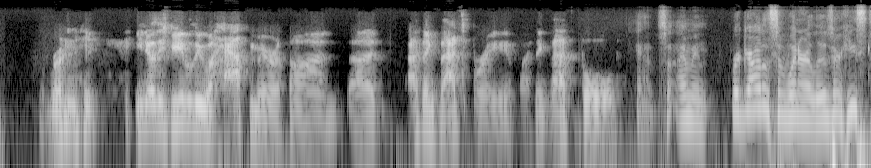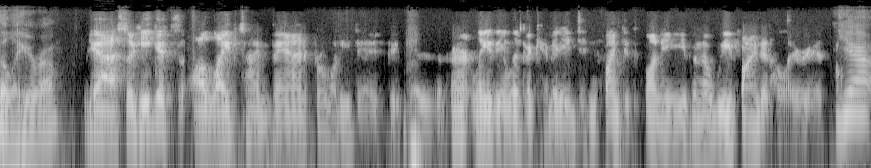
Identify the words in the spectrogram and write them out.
run, you know, these people do a half marathon. Uh, I think that's brave. I think that's bold. Yeah, so I mean, regardless of winner or loser, he's still a hero. Yeah, so he gets a lifetime ban for what he did because apparently the Olympic Committee didn't find it funny, even though we find it hilarious. Yeah,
